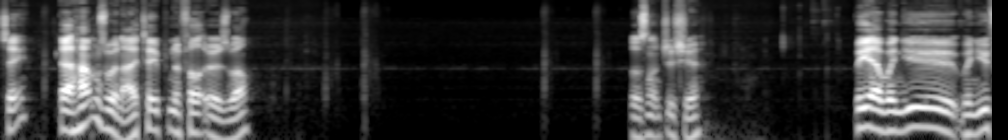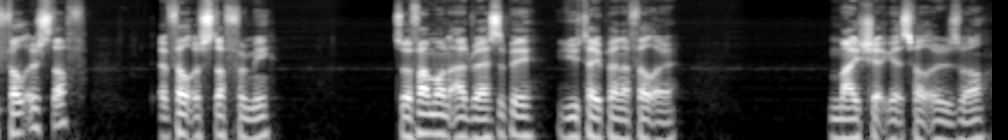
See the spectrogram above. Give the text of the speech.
See, it happens when I type in the filter as well. So it's not just you. But yeah, when you when you filter stuff, it filters stuff for me. So if I'm on add recipe, you type in a filter, my shit gets filtered as well.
